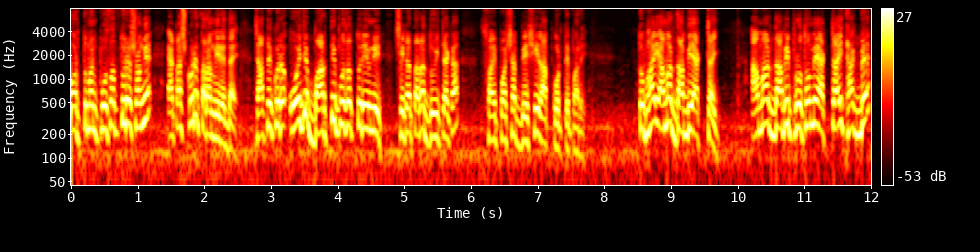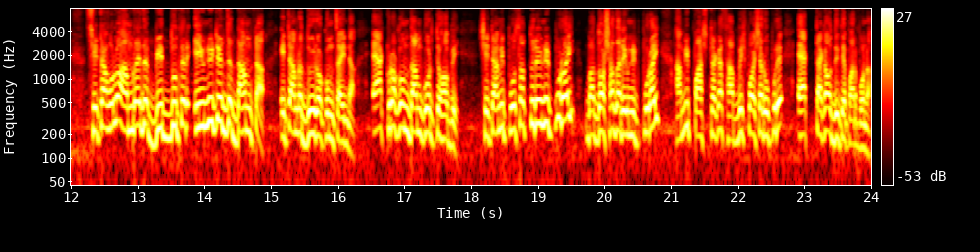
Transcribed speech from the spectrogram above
বর্তমান পঁচাত্তরের সঙ্গে অ্যাটাচ করে তারা মেরে দেয়। যাতে করে ওই যে বাড়তি পঁচাত্তর ইউনিট, সেটা তারা দুই টাকা ছয় পয়সা বেশি লাভ করতে পারে। তো ভাই, আমার দাবি একটাই আমার দাবি প্রথমে একটাই থাকবে, সেটা হলো আমরা যে বিদ্যুতের ইউনিটের যে দামটা, এটা আমরা দুই রকম চাই না। এক রকম দাম করতে হবে। সেটা আমি পঁচাত্তর ইউনিট পুরাই বা দশ হাজার ইউনিট পুরাই, আমি পাঁচ টাকা ছাব্বিশ পয়সার উপরে এক টাকাও দিতে পারব না।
